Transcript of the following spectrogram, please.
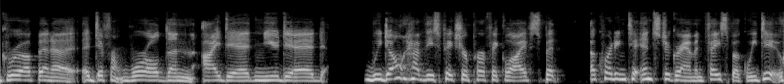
grew up in a, a different world than I did and you did. We don't have these picture perfect lives, but according to Instagram and Facebook, we do.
